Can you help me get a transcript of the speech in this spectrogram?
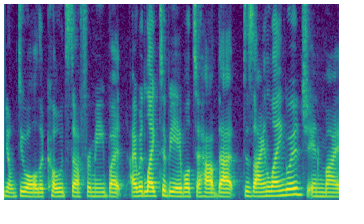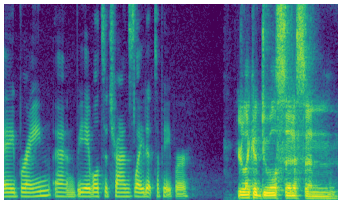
you know do all the code stuff for me but i would like to be able to have that design language in my brain and be able to translate it to paper. You're like a dual citizen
